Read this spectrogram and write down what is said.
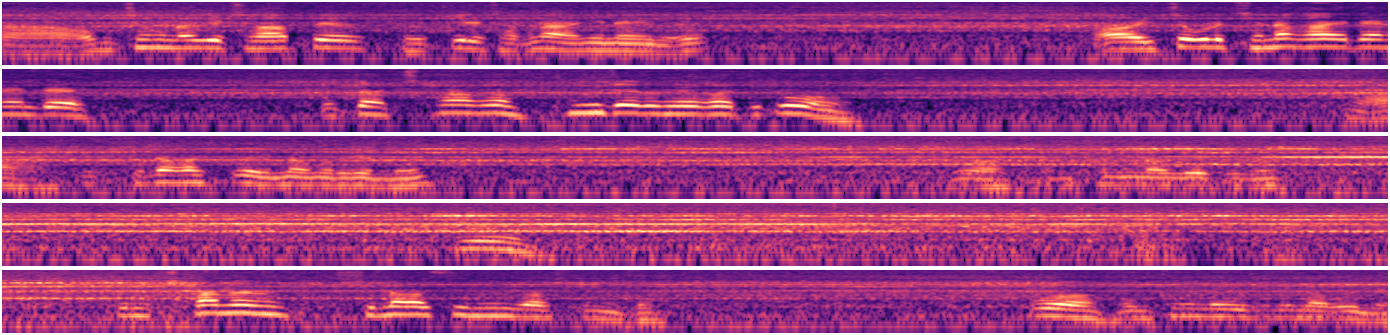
와 엄청나게 저 앞에 불길이 장난 아니네 이거. 아 이쪽으로 지나가야 되는데 일단 차가 통제를 해가지고 아 지나갈 수가 있나 모르겠네. 와 엄청나게 지금. 휴. 지금 차는 지나갈 수 있는 것 같습니다. 우와 엄청나게 불이 나고 있네.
